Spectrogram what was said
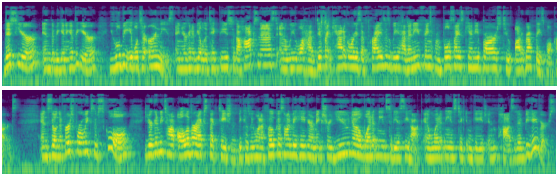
this year, in the beginning of the year, you will be able to earn these and you're gonna be able to take these to the Hawk's Nest and we will have different categories of prizes. We have anything from full-size candy bars to autographed baseball cards. And so in the first four weeks of school, you're gonna be taught all of our expectations because we wanna focus on behavior and make sure you know what it means to be a Seahawk and what it means to engage in positive behaviors.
